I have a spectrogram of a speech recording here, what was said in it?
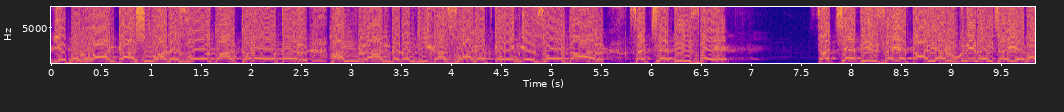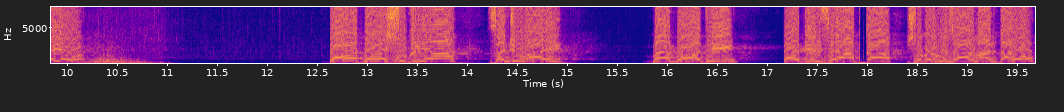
ये भगवान का आशीर्वाद है। जोरदार खड़े होकर हम राम कदम जी का स्वागत करेंगे। जोरदार, सच्चे दिल से, सच्चे दिल से ये तालियाँ रुकनी नहीं चाहिए भाइयों। बहुत बहुत शुक्रिया संजू भाई। मैं बहुत ही तय दिल से आपका शुक्रगुजार मानता हूँ।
